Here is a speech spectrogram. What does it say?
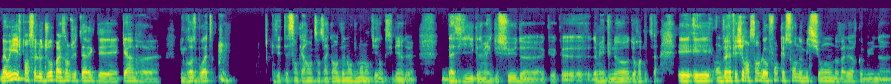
Ben Oui, je pense à l'autre jour, par exemple, j'étais avec des cadres d'une grosse boîte. Ils étaient 140, 150 venant du monde entier, donc si bien d'Asie, que d'Amérique du Sud, euh, que, d'Amérique du Nord, d'Europe, etc. Et, et, on devait réfléchir ensemble, au fond, quelles sont nos missions, nos valeurs communes. Euh,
